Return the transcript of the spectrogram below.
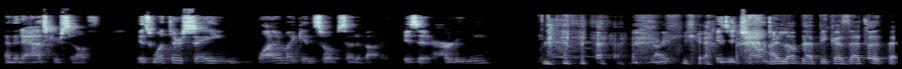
and then ask yourself: is what they're saying, why am I getting so upset about it? Is it hurting me? right? Yeah. Is it challenging? I love that because that's a. That,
